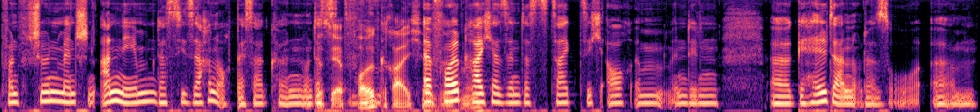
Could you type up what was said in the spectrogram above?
von schönen Menschen annehmen, dass sie Sachen auch besser können. Und Dass sie erfolgreicher erfolgreicher sind. Das zeigt sich auch im, in den äh, Gehältern oder so. Ähm,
